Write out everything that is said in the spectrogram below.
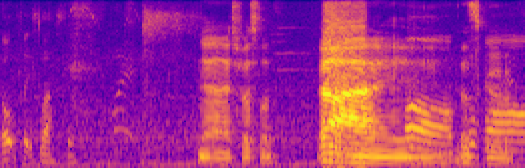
Hopefully it's last then. Nah, it's first one. Aye, Oh, let's go. on.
